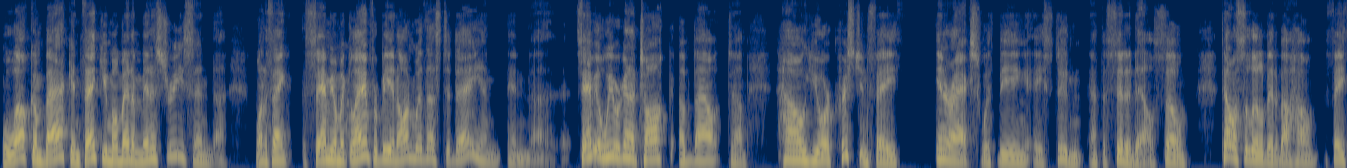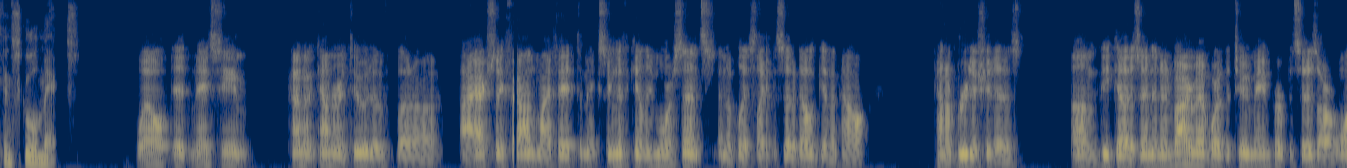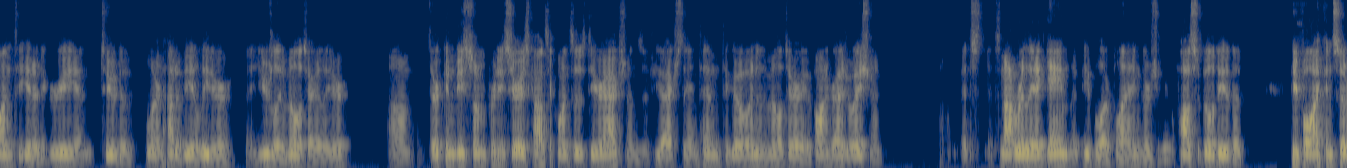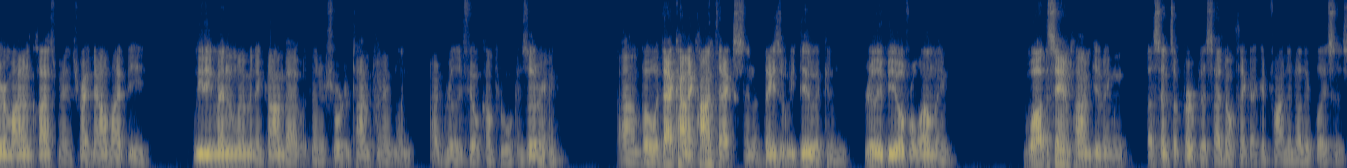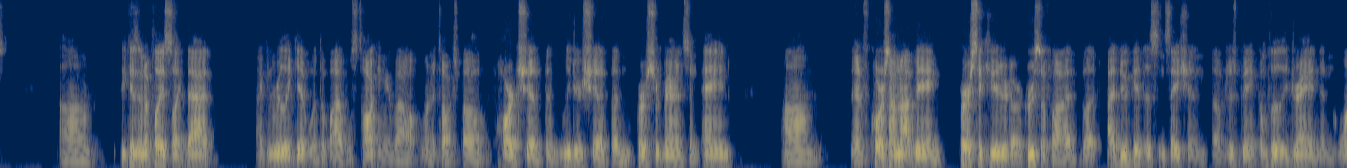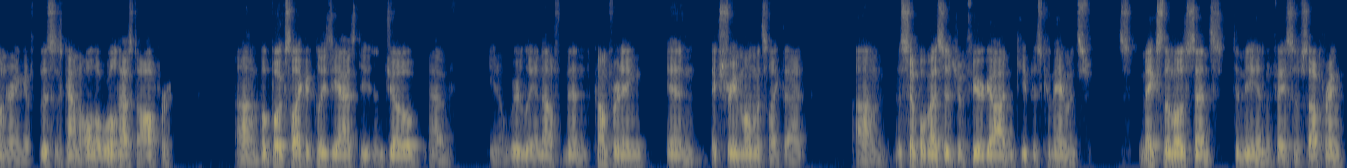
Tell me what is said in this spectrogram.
Well, welcome back and thank you, Momentum Ministries. And uh, want to thank Samuel McLam for being on with us today. And, and uh, Samuel, we were going to talk about um, how your Christian faith interacts with being a student at the Citadel. So tell us a little bit about how faith and school mix. Well, it may seem kind of counterintuitive, but uh, I actually found my faith to make significantly more sense in a place like the Citadel, given how kind of brutish it is. Um, because in an environment where the two main purposes are one to get a degree and two to learn how to be a leader, usually a military leader, um, there can be some pretty serious consequences to your actions if you actually intend to go into the military upon graduation. It's it's not really a game that people are playing. There's a real possibility that people I consider my own classmates right now might be leading men and women in combat within a shorter time frame than I'd really feel comfortable considering. Um, but with that kind of context and the things that we do, it can really be overwhelming. While at the same time giving a sense of purpose, I don't think I could find in other places. Um, because in a place like that, I can really get what the Bible's talking about when it talks about hardship and leadership and perseverance and pain. Um, and of course, I'm not being persecuted or crucified, but I do get the sensation of just being completely drained and wondering if this is kind of all the world has to offer. Uh, but books like Ecclesiastes and Job have, you know, weirdly enough, been comforting in extreme moments like that. Um, the simple message of fear God and keep His commandments makes the most sense to me in the face of suffering.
